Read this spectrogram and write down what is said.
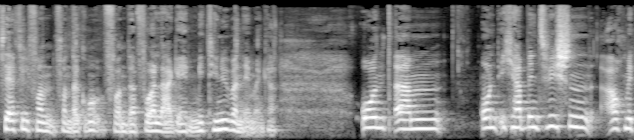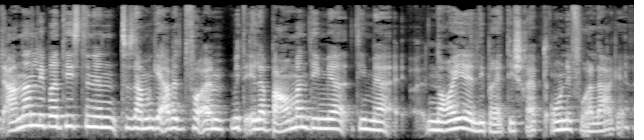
sehr viel von, von, der, von der Vorlage mit hinübernehmen kann. Und, ähm, und ich habe inzwischen auch mit anderen Librettistinnen zusammengearbeitet, vor allem mit Ella Baumann, die mir, die mir neue Libretti schreibt, ohne Vorlage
